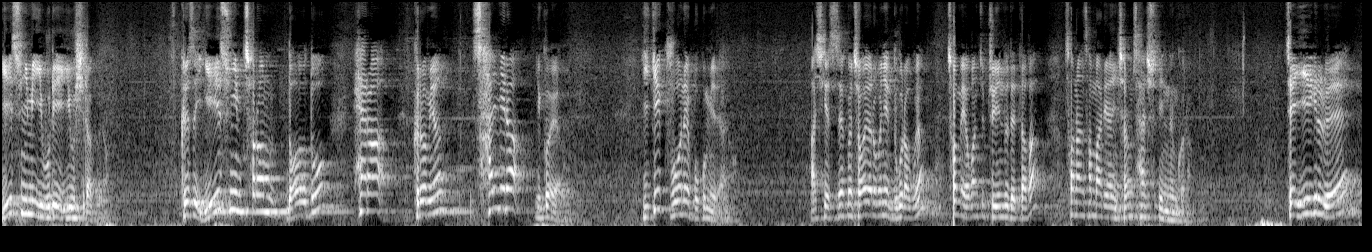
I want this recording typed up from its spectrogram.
예수님이 우리의 이웃이라고요. 그래서 예수님처럼 너도 해라. 그러면 살리라. 이거예요. 이게 구원의 복음이래요. 아시겠어요? 그럼 저와 여러분이 누구라고요? 처음에 여관집 주인도 됐다가 선한 사마리아인처럼 살 수도 있는 거라. 제이 얘기를 왜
